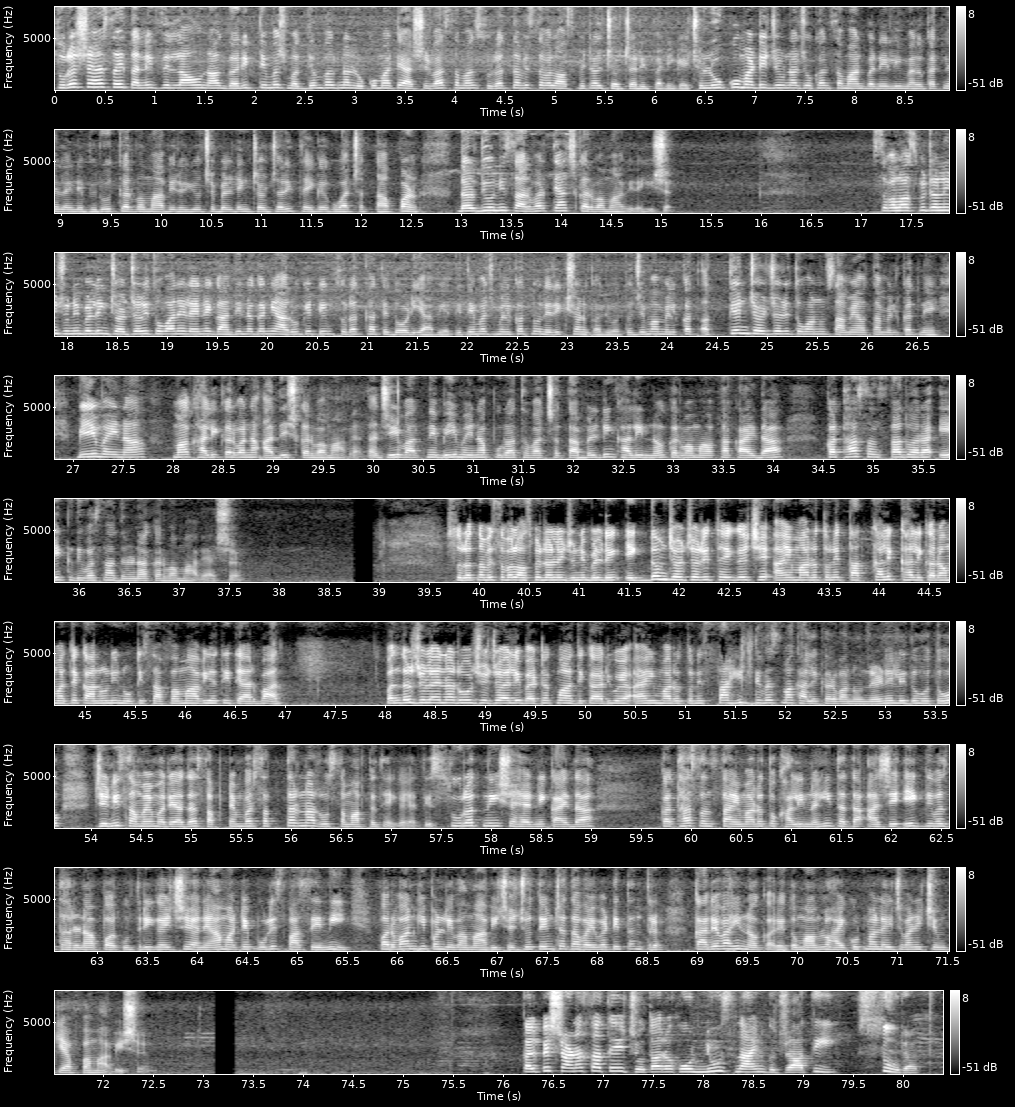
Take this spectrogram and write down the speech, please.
સુરત શહેર સહિત અનેક જિલ્લાઓના ગરીબ તેમજ મધ્યમ વર્ગના લોકો માટે આશીર્વાદ સમાન સુરત નવી સિવિલ હોસ્પિટલ જર્જરિત બની ગઈ છે. લોકો માટે જીવના જોખમ સમાન બનેલી મિલકતને લઈને વિરોધ કરવામાં આવી રહ્યો છે. બિલ્ડિંગ જર્જરિત થઈ ગઈ હોવા છતાં પણ દર્દીઓની સારવાર ત્યાં જ કરવામાં આવી રહી છે. સિવિલ હોસ્પિટલની જૂની બિલ્ડિંગ જર્જરિત હોવાને લઈને ગાંધીનગરની આરોગ્ય ટીમ સુરત ખાતે દોડી આવી હતી. તેમજ મિલકતનું નિરીક્ષણ કર્યું હતું, જેમાં મિલકત અત્યંત જર્જરિત હોવાનું સામે આવતા મિલકતને બે મહિનામાં ખાલી કરવાના આદેશ કરવામાં આવ્યા હતા. જે વાતને બે મહિના પૂરા થવા છતાં બિલ્ડિંગ ખાલી ન કરવામાં આવતા કાયદા કથા સંસ્થા દ્વારા એક દિવસના ધરણા કરવામાં આવ્યા છે. સુરત નવી હોસ્પિટલની જૂની બિલ્ડિંગ એકદમ જર્જરિત થઈ ગઈ છે. આ ઇમારતોને તાત્કાલિક ખાલી કરવા માટે કાનૂની નોટિસ આપવામાં આવી હતી ત્યારબાદ પંદર જુલાઈના રોજ યોજાયેલી બેઠકમાં અધિકારીઓએ આ ઇમારતોને સાહીઠ દિવસમાં ખાલી કરવાનો નિર્ણય લીધો હતો, જેની સમય મર્યાદા સપ્ટેમ્બર સત્તરના રોજ સમાપ્ત થઈ ગઈ હતી. સુરતની શહેરની કાયદા કથા સંસ્થા ઇમારતો ખાલી નહીં થતાં આજે એક દિવસ ધરણા પર ઉતરી ગઈ છે અને આ માટે પોલીસ પાસેની પરવાનગી પણ લેવામાં આવી છે. જો તેમ છતાં વહીવટી તંત્ર કાર્યવાહી ન કરે તો મામલો હાઈકોર્ટમાં લઈ જવાની ચીમકી આપવામાં આવી છે. કલ્પેશ રાણા સાથે જોતા રહો ન્યૂઝ નાઇન ગુજરાતી સુરત.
